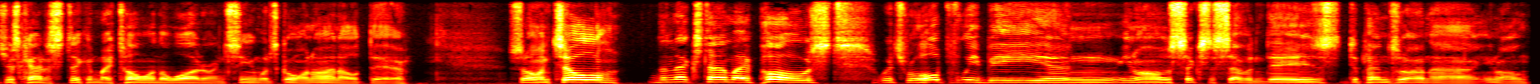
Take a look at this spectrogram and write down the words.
just kind of sticking my toe in the water and seeing what's going on out there. So until the next time I post, which will hopefully be in, you know, six to seven days, depends on, uh, you know,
